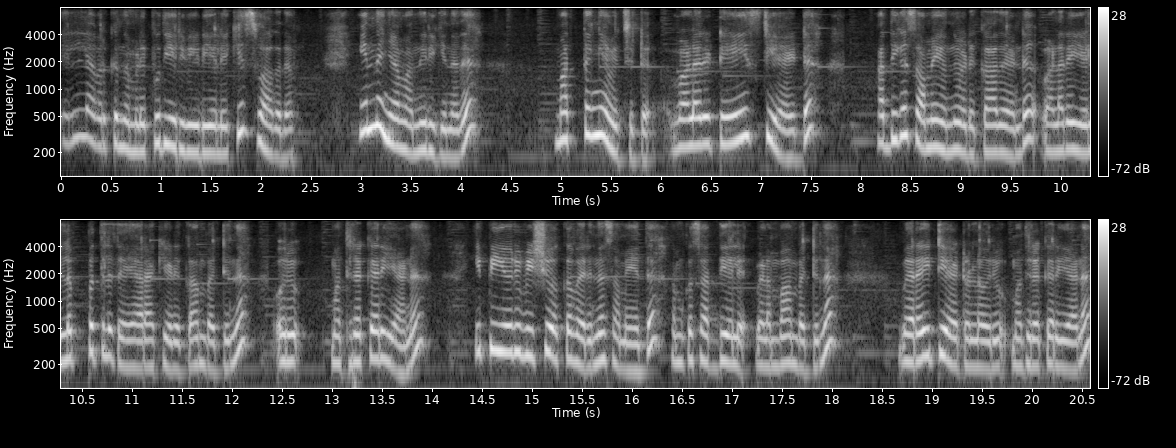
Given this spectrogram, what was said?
എല്ലാവർക്കും നമ്മുടെ പുതിയൊരു വീഡിയോയിലേക്ക് സ്വാഗതം. ഇന്ന് ഞാൻ വന്നിരിക്കുന്നത് മത്തങ്ങ വെച്ചിട്ട് വളരെ ടേസ്റ്റി ആയിട്ട് അധിക സമയമൊന്നും എടുക്കാതെ കണ്ട് വളരെ എളുപ്പത്തിൽ തയ്യാറാക്കി എടുക്കാൻ പറ്റുന്ന ഒരു മധുരക്കറിയാണ്. ഇപ്പോൾ ഈ ഒരു വിഷു ഒക്കെ വരുന്ന സമയത്ത് നമുക്ക് സദ്യയിൽ വിളമ്പാൻ പറ്റുന്ന വെറൈറ്റി ആയിട്ടുള്ള ഒരു മധുരക്കറിയാണ്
